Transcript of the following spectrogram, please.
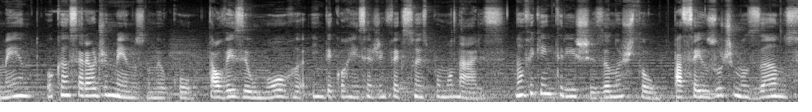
momento, o câncer é o de menos no meu corpo. Talvez eu morra em decorrência de infecções pulmonares. Não fiquem tristes, eu não estou. Passei os últimos anos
